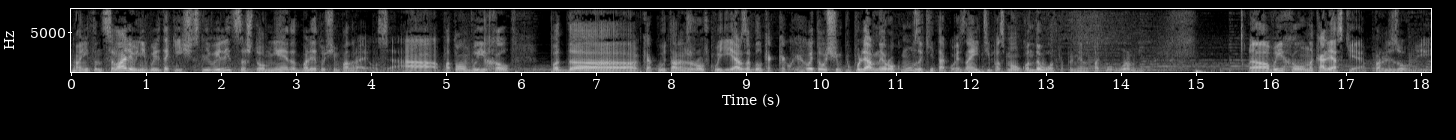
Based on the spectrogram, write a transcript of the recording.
Но они танцевали, у них были такие счастливые лица, что мне этот балет очень понравился. А потом выехал под э, какую-то аранжировку. Я забыл, как, как, какой-то очень популярный рок-музыки такой, знаете, типа Smoke on the Water, примерно такого уровня. Э, выехал на коляске парализованный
